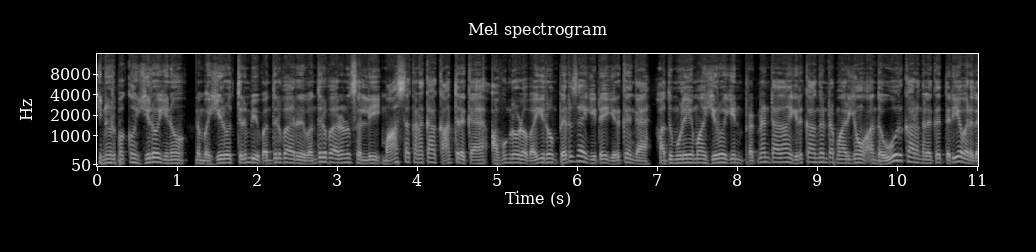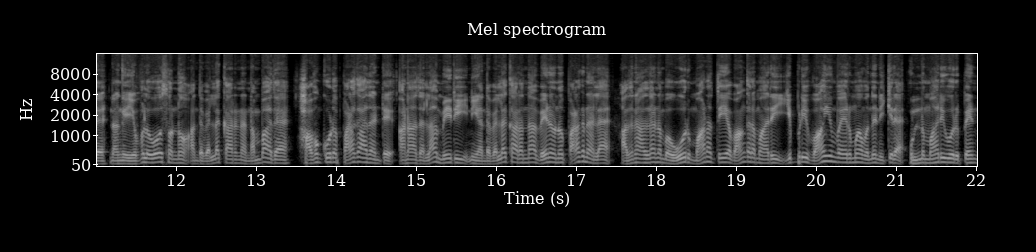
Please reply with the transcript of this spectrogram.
இன்னொரு பக்கம் ஹீரோயினும் நம்ம ஹீரோ திரும்பி வந்துருவாரு வந்துருவாருன்னு சொல்லி மாச கணக்கா காத்திருக்க அவங்களோட வயிறும் பெருசாகிட்டே இருக்குங்க. அது மூலியமா ஹீரோயின் பிரெக்னண்டா தான் இருக்காங்கன்ற மாதிரியும் அந்த ஊருக்காரங்களுக்கு தெரிய வருது. நாங்க எவ்வளவோ சொன்னோம் அந்த வெள்ளக்காரனை நம்பாத அவன் கூட பழகாதன்ட்டு ஆனா அதெல்லாம் மீறி நீ அந்த வெள்ளக்காரன் தான் வேணும்னு பழகினல அதனால தான் நம்ம ஊர் மானத்தையே வாங்குற மாதிரி இப்படி வாயும் வயிறுமா வந்து நிக்கிற. உன்ன மாதிரி ஒரு பெண்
